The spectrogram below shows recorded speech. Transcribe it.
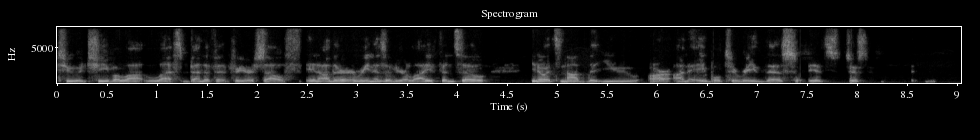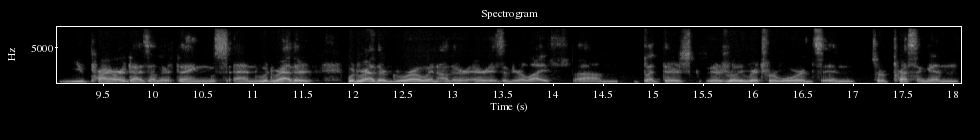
to achieve a lot less benefit for yourself in other arenas of your life. And so, you know, it's not that you are unable to read this. It's just you prioritize other things and would rather would rather grow in other areas of your life. Um, but there's there's really rich rewards in sort of pressing in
